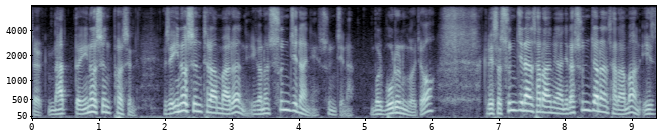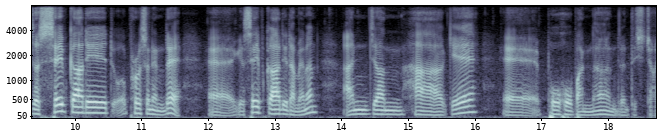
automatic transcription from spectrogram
즉 not the innocent person. 그래서 innocent란 말은 이거는 순진하니 순진한. 뭘 모르는 거죠. 그래서 순진한 사람이 아니라 순전한 사람은 is the safeguarded person인데 에, 이게 safeguard이라면은 안전하게 에, 보호받는 이런 뜻이죠.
